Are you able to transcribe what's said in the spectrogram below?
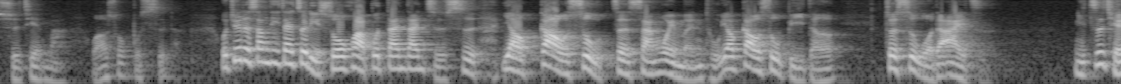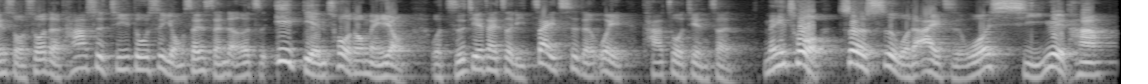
时间吗？我要说不是的，我觉得上帝在这里说话，不单单只是要告诉这三位门徒，要告诉彼得，这是我的爱子。你之前所说的他是基督，是永生神的儿子，一点错都没有。我直接在这里再次的为他做见证，没错，这是我的爱子，我喜悦他。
